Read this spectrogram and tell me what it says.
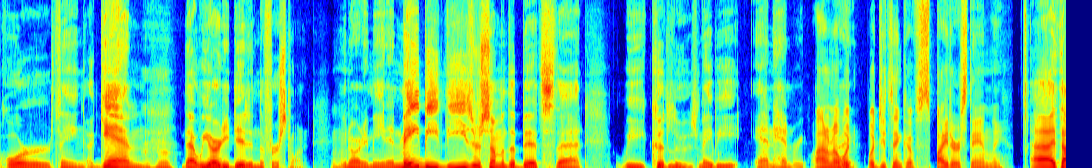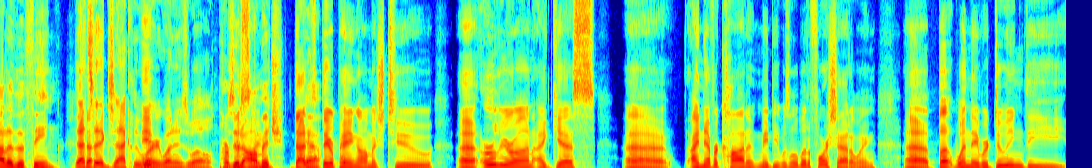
horror thing again that we already did in the first one. You know what I mean? And maybe these are some of the bits that we could lose. Maybe and Henry. I don't know what what do you think of Spider Stanley? Uh, I thought of the thing. That's That- exactly where it- he went as well. Is it homage? That's yeah. they were paying homage to uh, earlier on. I guess uh, I never caught it. Maybe it was a little bit of foreshadowing. Uh, but when they were doing the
